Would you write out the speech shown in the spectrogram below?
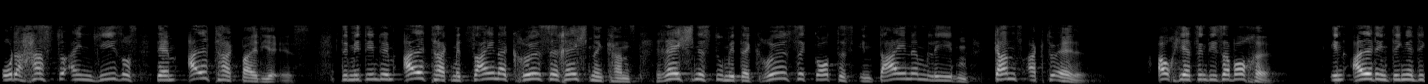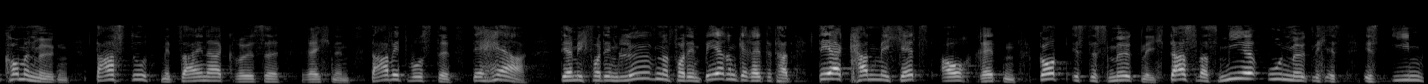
Oder hast du einen Jesus, der im Alltag bei dir ist, mit dem du im Alltag mit seiner Größe rechnen kannst? Rechnest du mit der Größe Gottes in deinem Leben ganz aktuell? Auch jetzt in dieser Woche? In all den Dingen, die kommen mögen, darfst du mit seiner Größe rechnen. David wusste, der Herr, der mich vor dem Löwen und vor dem Bären gerettet hat, der kann mich jetzt auch retten. Gott ist es möglich. Das, was mir unmöglich ist, ist ihm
